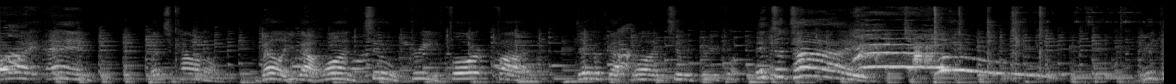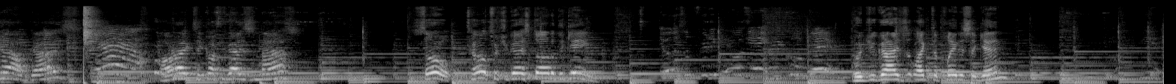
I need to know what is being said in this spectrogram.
All right, and let's count them. Bella, you got one, two, three, four, five. Jacob got one, two, three, four. It's a tie. Woo! Good job, guys. Yeah. All right, take off your guys' masks. So, tell us what you guys thought of the game. It was a pretty cool game. Pretty cool game. Would you guys like to play this again? Yes.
